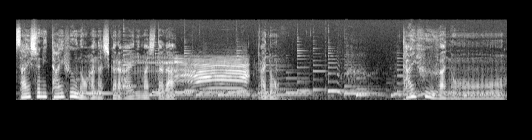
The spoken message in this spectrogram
最初に台風のお話から入りましたがあの台風はあの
